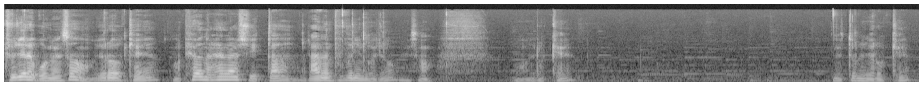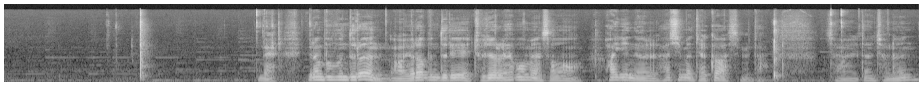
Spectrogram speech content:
조절해 보면서 이렇게 어, 표현을 해낼 수 있다라는 부분인 거죠. 그래서 어, 이렇게 네, 또는 이렇게 네 이런 부분들은 어, 여러분들이 조절을 해보면서 확인을 하시면 될 것 같습니다. 자 일단 저는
